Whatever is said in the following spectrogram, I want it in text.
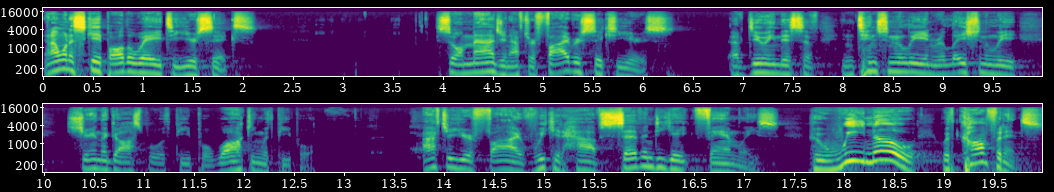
And I want to skip all the way to year six. So imagine after five or six years of doing this, of intentionally and relationally sharing the gospel with people, walking with people, after year five, we could have 78 families who we know with confidence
